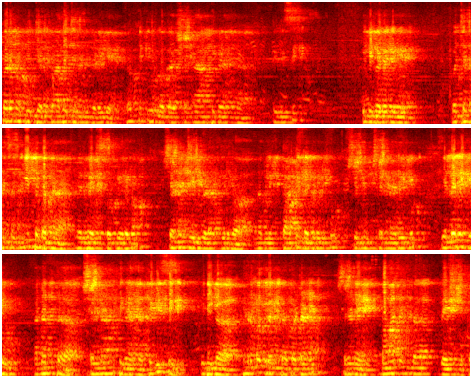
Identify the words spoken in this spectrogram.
ಪರಮ ಪೂಜ್ಯರ ಪಾದಚರಣಗಳಿಗೆ ಭಕ್ತಿಪೂರ್ವಕ ಶರಣಾರ್ಥಿಗಳನ್ನು ತಿಳಿಸಿ ಇಲ್ಲಿವರೆಗೆ ವಚನ ಸಂಗೀತವನ್ನ ನೆರವೇರಿಸಿಕೊಂಡಿರುವ ಶರಣಜೀವಿಗಳಾಗಿರುವ ನವಲಿಕ್ ಪಾಟೀಲ್ ಅವರಿಗೂ ಶಿವ ಶರಣರಿಗೂ, ಎಲ್ಲರಿಗೂ ಅನಂತ ಶರಣಾರ್ಥಿಗಳನ್ನು ತಿಳಿಸಿ ಇದೀಗ ಧರ್ಮಗ್ರಂಥ ಪಠಣ, ಶರಣೆ ಮಹಾನಂದ ದೇಶಮುಖ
